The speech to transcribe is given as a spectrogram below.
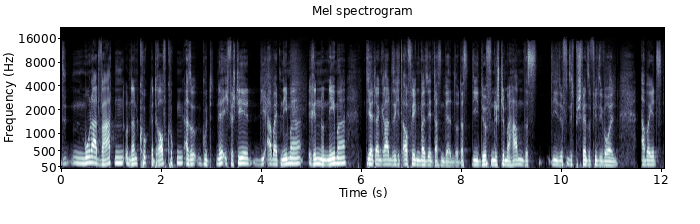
einen Monat warten und dann guck, da drauf gucken. Also gut, ne, ich verstehe die Arbeitnehmerinnen und Nehmer, die halt dann gerade sich jetzt aufregen, weil sie entlassen werden. So, dass die dürfen eine Stimme haben, das, die dürfen sich beschweren, so viel sie wollen. Aber jetzt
